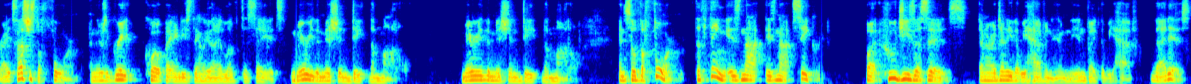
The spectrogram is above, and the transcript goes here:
right? So that's just the form. And there's a great quote by andy stanley that i love to say. It's marry the mission date the model. Marry the mission date the model. And so the form the thing is not is not sacred but who jesus is and our identity that we have in him the invite that we have that is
